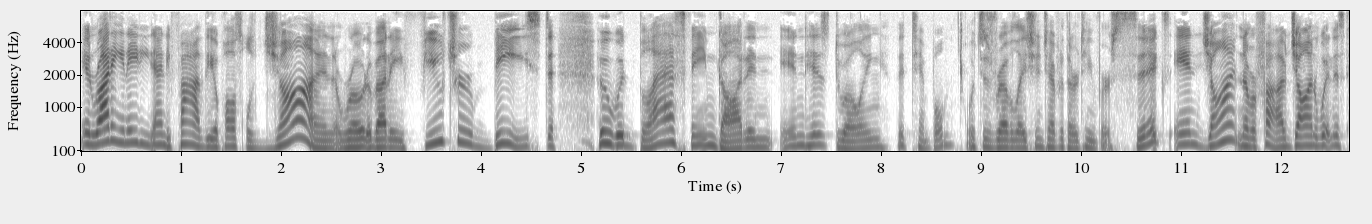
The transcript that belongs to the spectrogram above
In writing in 1895, the Apostle John wrote about a future beast who would blaspheme God in, his dwelling, the temple, which is Revelation chapter 13, verse 6. And John, number 5, John witnessed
